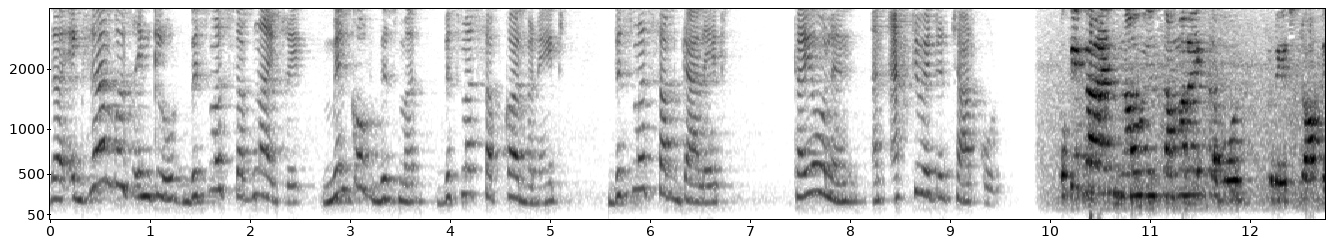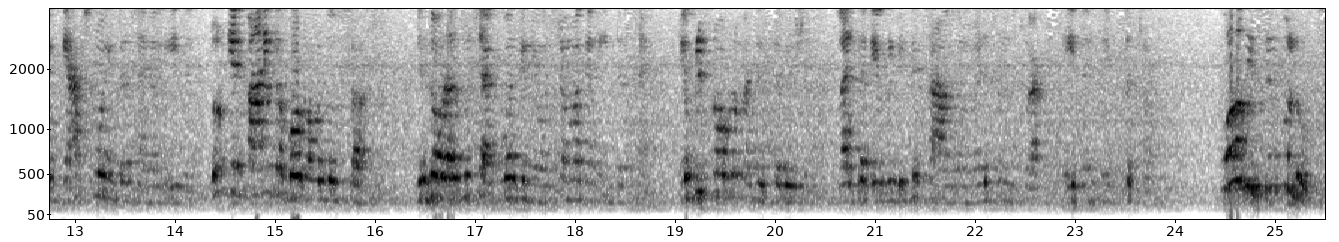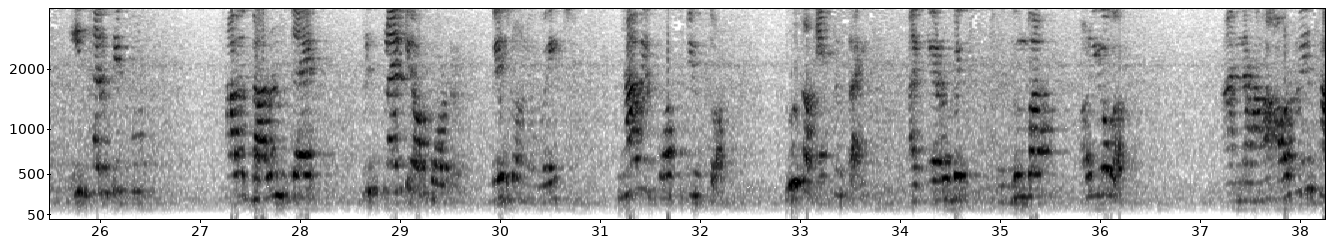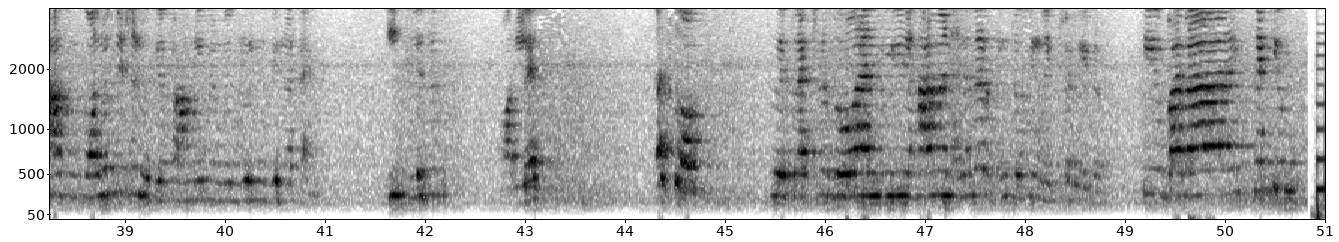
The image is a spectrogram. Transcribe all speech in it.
The examples include bismuth subnitrate, milk of bismuth, bismuth subcarbonate, bismuth subgallate, kaolin, and activated charcoal. Okay guys, now we'll summarize about today's topic gastrointestinal agent. Don't get panic about all those uh, disorders which occurs in your stomach and intestine. Every problem has a solution. Like that every disease has some medicines, drugs, agents, etc. Follow these simple rules. Eat healthy food, have a balanced diet, drink plenty of water based on your weight, and have a positive thought. Do some exercise like aerobics, Zumba or yoga and uh, always have some conversation with your family members during the dinner time. Eat little or less. That's all. Today's lecture is over, and we will have an, another interesting lecture later. See you. Bye bye. Thank you.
